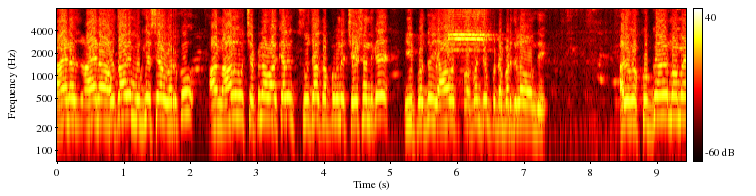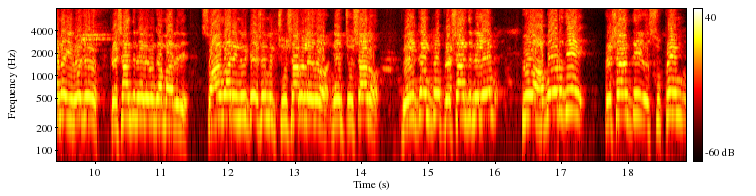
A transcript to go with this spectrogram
ఆయన ఆయన అవతారం ముగిసే వరకు ఆ నాలుగు చెప్పిన వాక్యాలను చూచా తప్పకుండా చేసినందుకే ఈ పొద్దు యావత్ ప్రపంచం పుట్టబడిలో ఉంది. అది ఒక కుగ్రామమైన ఈ రోజు ప్రశాంతి నిలయంగా మారింది. స్వామివారి ఇన్విటేషన్ మీకు చూశారో లేదో నేను చూశాను. Welcome to Prashanti Nilayam. To about the Prashanti supreme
